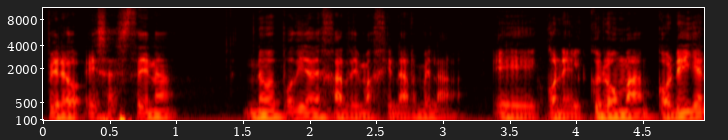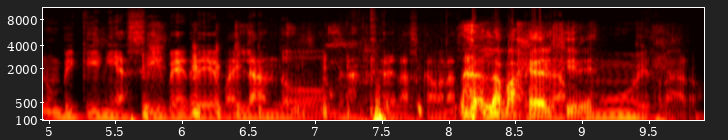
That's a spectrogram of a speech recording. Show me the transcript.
Pero esa escena no me podía dejar de imaginármela eh, con el croma, con ella en un bikini así verde bailando delante de las cámaras. La magia del cine. Muy raro.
